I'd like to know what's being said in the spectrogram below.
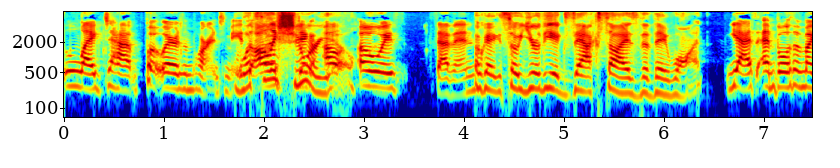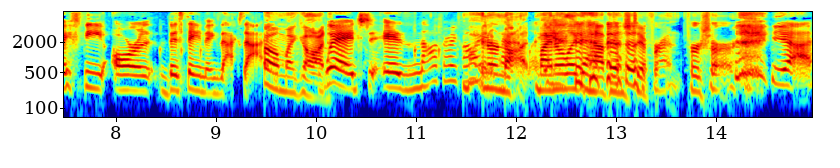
like to have footwear is important to me. What so I'll like size shoe stick- are you? I'll always seven. Okay, so you're the exact size that they want. Yes. And both of my feet are the same exact size. Oh my god. Which is not very common. Mine are not. Mine are like a half inch different for sure. yeah.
